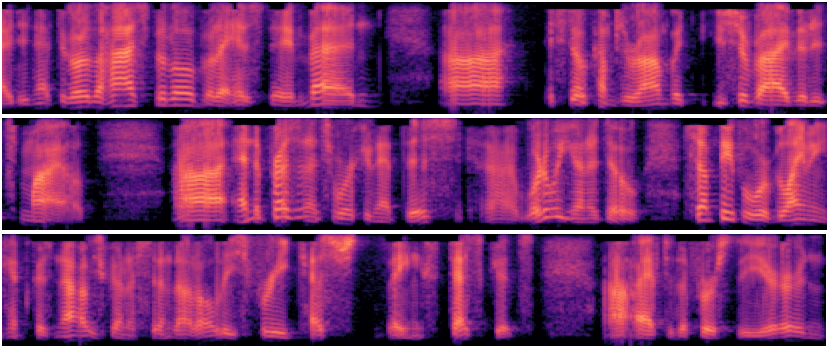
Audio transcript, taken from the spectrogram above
I didn't have to go to the hospital, but I had to stay in bed. Uh, it still comes around, but you survive it. It's mild. Uh, and the president's working at this. Uh, what are we going to do? Some people were blaming him because now he's going to send out all these free test things, test kits, uh, after the first of the year. And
